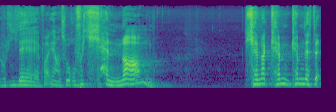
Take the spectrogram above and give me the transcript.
Jo, leve i Hans ord og få kjenne Han. Kjenne hvem, hvem dette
